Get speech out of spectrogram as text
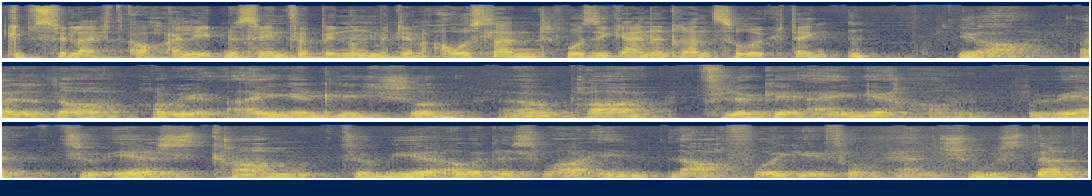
Gibt es vielleicht auch Erlebnisse in Verbindung mit dem Ausland, wo Sie gerne dran zurückdenken? Ja, also da habe ich eigentlich schon ein paar Pflöcke eingehauen. Wer zuerst kam zu mir, aber das war in Nachfolge vom Herrn Schuster,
